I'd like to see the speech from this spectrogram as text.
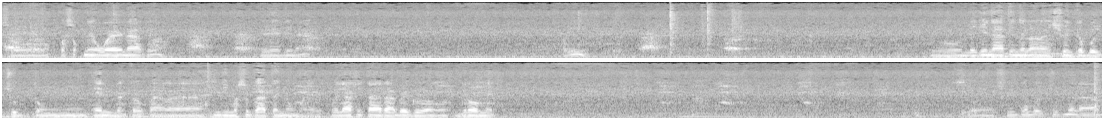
so pasok na yung wire natin. Pwede na. Okay. So lagyan natin na lang ng shrinkable tube tong end na to para hindi masugatan yung wire. Wala kasi tayo rubber gro grommet. So shrinkable tube na lang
